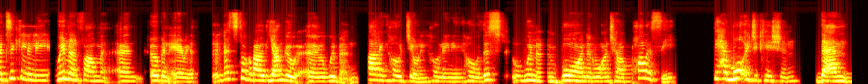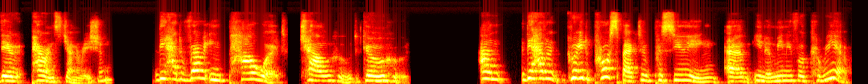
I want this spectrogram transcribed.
particularly women from an urban area. Let's talk about younger uh, women. Balinghou, Jolin Ho, Lin Ho, this women born the one child policy, they had more education than their parents' generation. They had a very empowered childhood, girlhood. And they have a great prospect of pursuing um, you know, meaningful career.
